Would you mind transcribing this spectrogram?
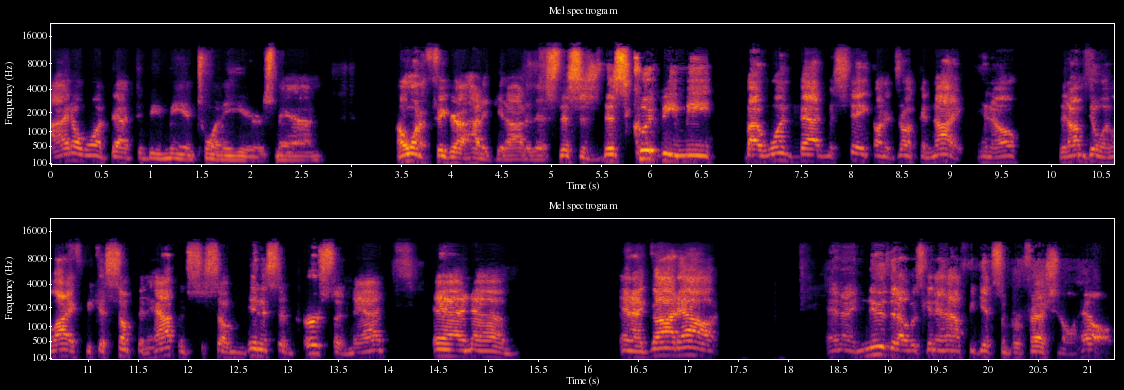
I don't want that to be me in 20 years, man. I want to figure out how to get out of this. This is this could be me by one bad mistake on a drunken night, you know, that I'm doing life because something happens to some innocent person, man. And um, and I got out, and I knew that I was going to have to get some professional help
